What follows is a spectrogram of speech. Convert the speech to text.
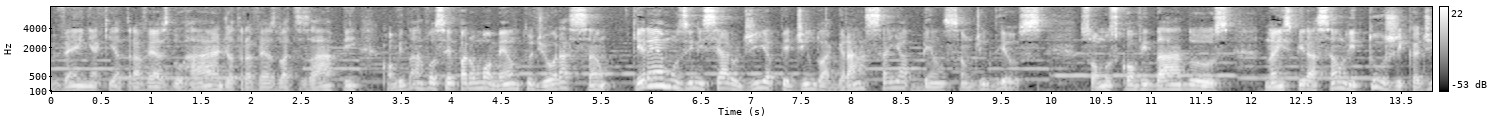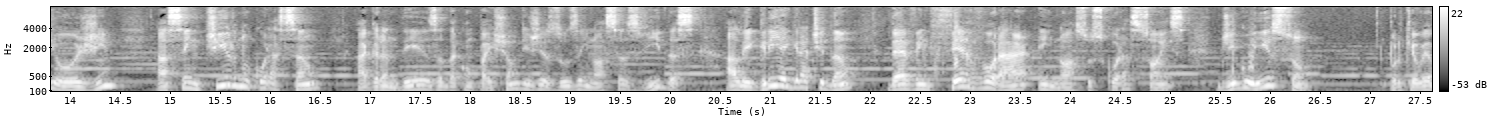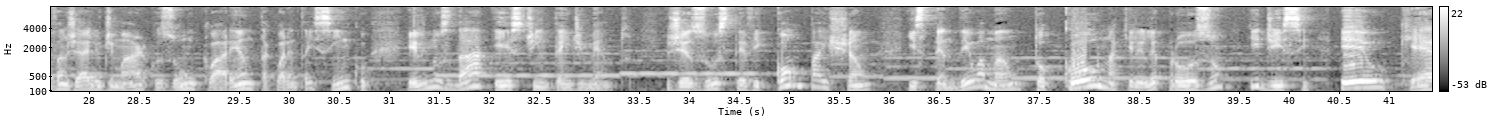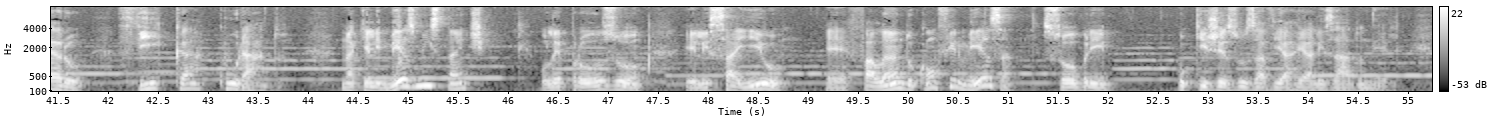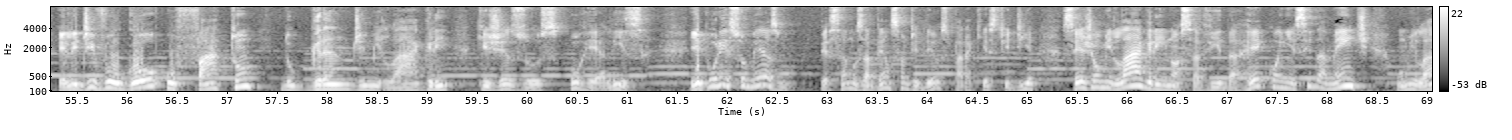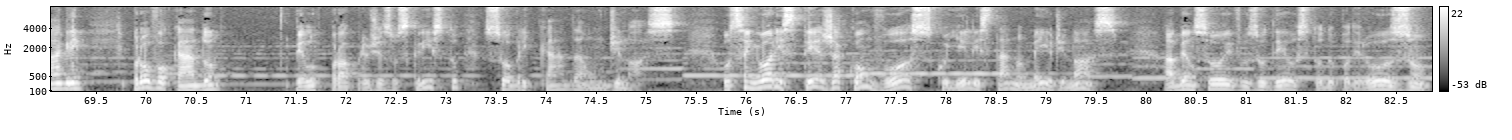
vem aqui através do rádio, através do WhatsApp, convidar você para um momento de oração. Queremos iniciar o dia pedindo a graça e a bênção de Deus. Somos convidados na inspiração litúrgica de hoje a sentir no coração a grandeza da compaixão de Jesus em nossas vidas, alegria e gratidão devem fervorar em nossos corações. Digo isso porque o Evangelho de Marcos 1, 40, 45, ele nos dá este entendimento. Jesus teve compaixão, estendeu a mão, tocou naquele leproso e disse: Eu quero, fica curado. Naquele mesmo instante, o leproso ele saiu é, falando com firmeza sobre o que Jesus havia realizado nele. Ele divulgou o fato do grande milagre que Jesus o realiza. E por isso mesmo, peçamos a bênção de Deus para que este dia seja um milagre em nossa vida, reconhecidamente um milagre provocado pelo próprio Jesus Cristo sobre cada um de nós. O Senhor esteja convosco e Ele está no meio de nós. Abençoe-vos o Deus Todo-Poderoso,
